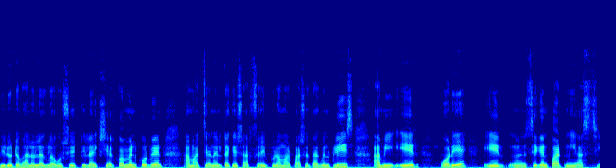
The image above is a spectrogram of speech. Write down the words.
ভিডিওটা ভালো লাগলে অবশ্যই একটি লাইক শেয়ার কমেন্ট করবেন। আমার চ্যানেলটাকে সাবস্ক্রাইব করে আমার পাশে থাকবেন প্লিজ আমি এর পরে এর সেকেন্ড পার্ট নিয়ে আসছি।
